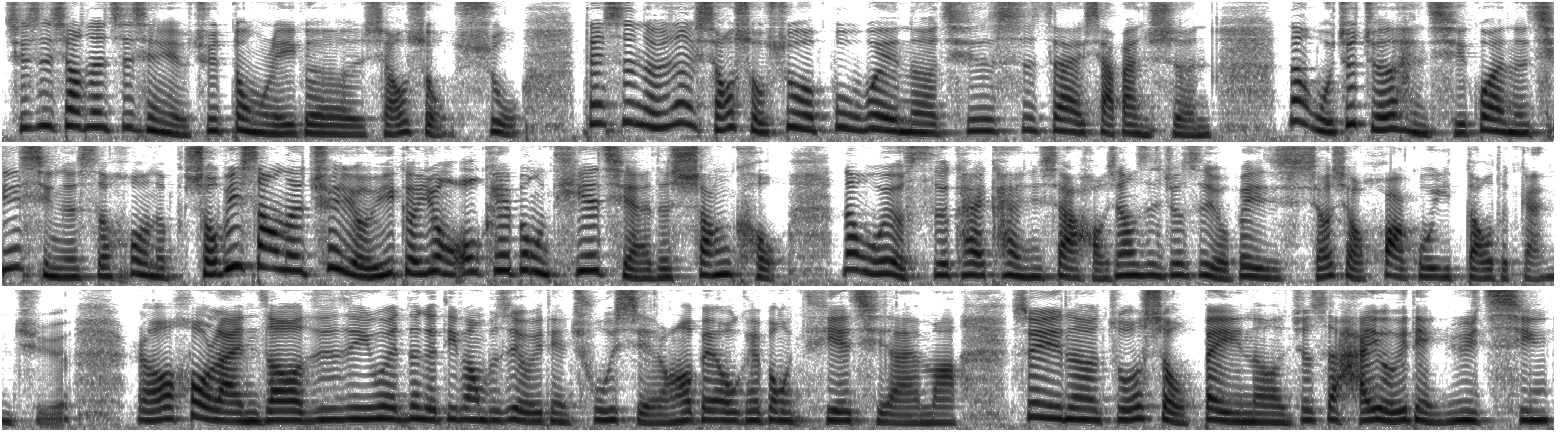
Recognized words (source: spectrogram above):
其实肖珍之前也去动了一个。小手术，但是呢，那个小手术的部位呢，其实是在下半身。那我就觉得很奇怪呢，清醒的时候呢，手臂上呢却有一个用 OK 绷贴起来的伤口。那我有撕开看一下，好像是就是有被小小划过一刀的感觉。然后后来你知道，就是因为那个地方不是有一点出血，然后被 OK 绷贴起来吗？所以呢，左手背呢就是还有一点淤青。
